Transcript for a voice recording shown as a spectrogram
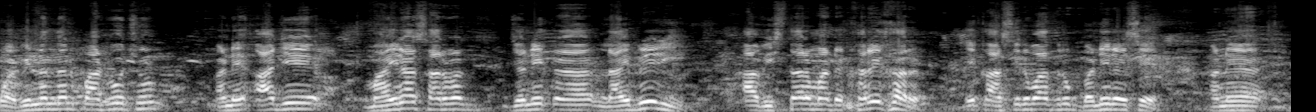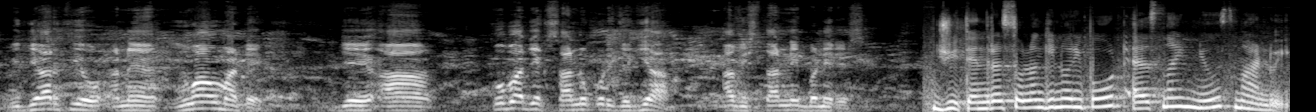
હું અભિનંદન પાઠવું છું અને આ જે સાર્વજનિક લાઇબ્રેરી આ વિસ્તાર માટે ખરેખર એક આશીર્વાદરૂપ બની રહેશે અને વિદ્યાર્થીઓ અને યુવાઓ માટે જે આ ખૂબ જ એક સાનુકૂળ જગ્યા આ વિસ્તારની બની રહેશે. જીતેન્દ્ર સોલંકીનો report S nine news Mandvi.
